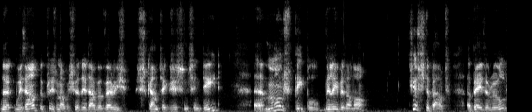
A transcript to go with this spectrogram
that without the prison officer, they'd have a very scant existence indeed. Uh, most people, believe it or not, just about obey the rules.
